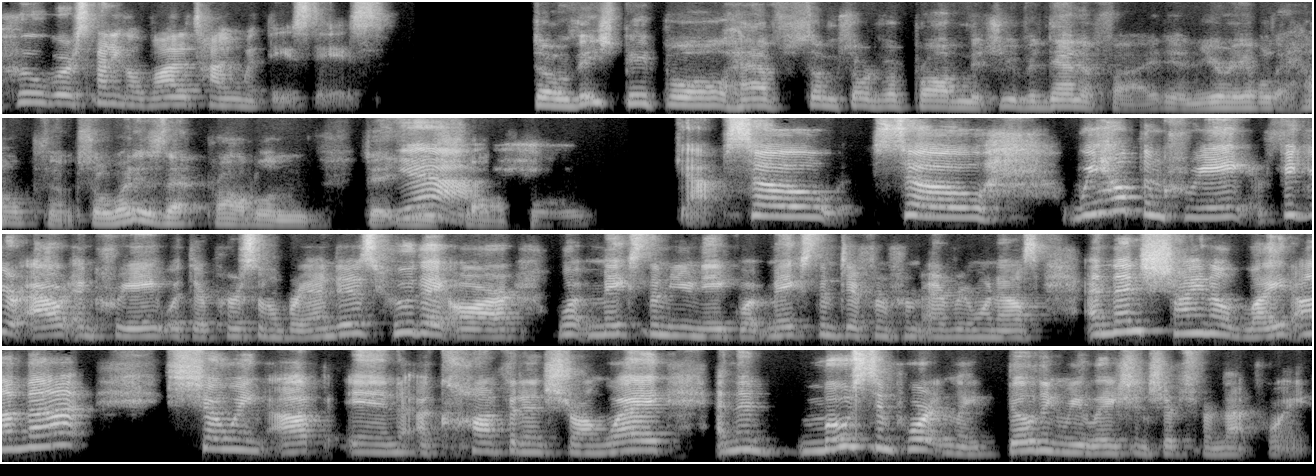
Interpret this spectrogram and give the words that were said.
who we're spending a lot of time with these days so these people have some sort of a problem that you've identified and you're able to help them. So what is that problem that yeah. you solve? Yeah. So so we help them create, figure out and create what their personal brand is, who they are, what makes them unique, what makes them different from everyone else, and then shine a light on that, showing up in a confident, strong way. And then most importantly, building relationships from that point.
